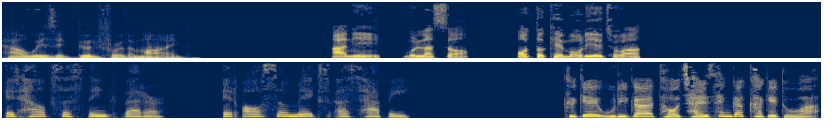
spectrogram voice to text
How is it good for the mind? 아니, 몰랐어. 어떻게 머리에 좋아? It helps us think better. It also makes us happy. 그게 우리가 더 잘 생각하게 도와.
